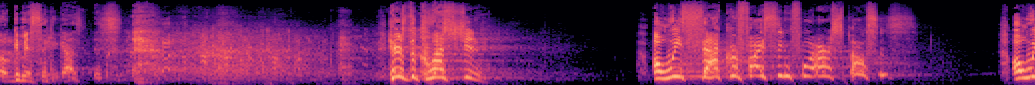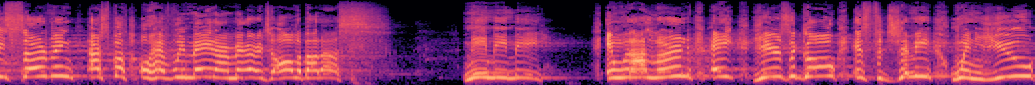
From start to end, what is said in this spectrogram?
oh, give me a second, guys. Here's the question Are we sacrificing for our spouses? Are we serving our spouse? Or have we made our marriage all about us? Me, me, me. And what I learned eight years ago is to Jimmy, when you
